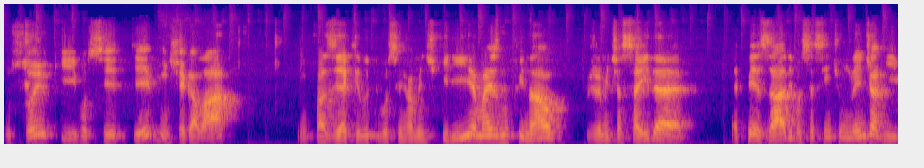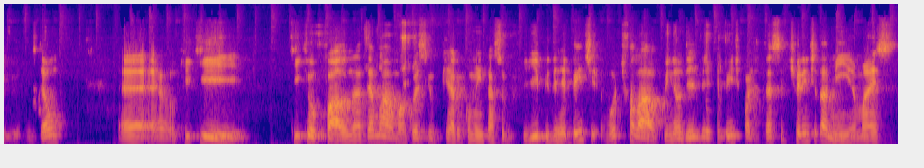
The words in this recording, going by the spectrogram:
o sonho que você teve em chegar lá, em fazer aquilo que você realmente queria, mas no final, geralmente a saída é, é pesada e você sente um grande alívio. Então, é, é, o que que, que que eu falo, né? Até uma, uma coisa que eu quero comentar sobre o Felipe, de repente, vou te falar, a opinião dele de repente pode até ser diferente da minha, mas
